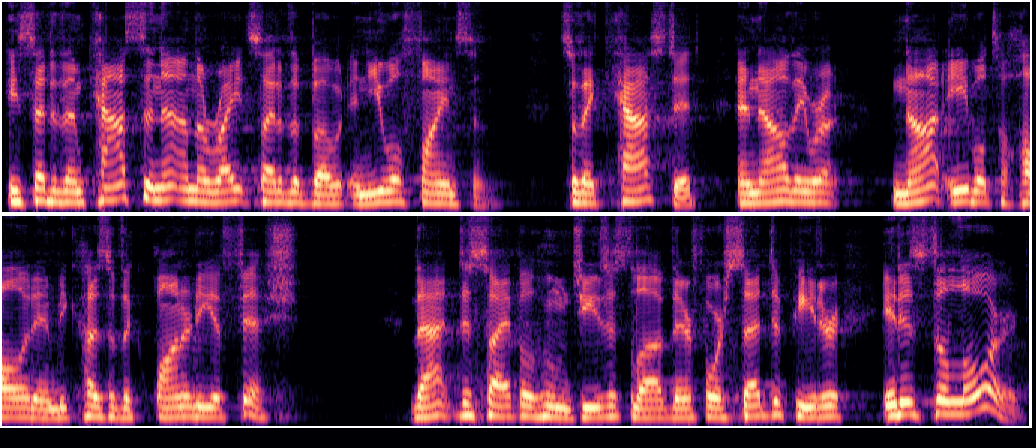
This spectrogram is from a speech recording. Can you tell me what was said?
He said to them, Cast the net on the right side of the boat, and you will find some. So they cast it, and now they were not able to haul it in because of the quantity of fish. That disciple whom Jesus loved therefore said to Peter, It is the Lord.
